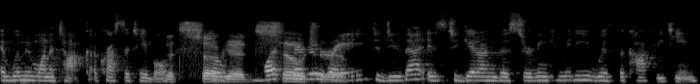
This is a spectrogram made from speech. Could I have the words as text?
and women want to talk across the table. That's so, good. What so better true. way to do that is to get on the serving committee with the coffee team.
